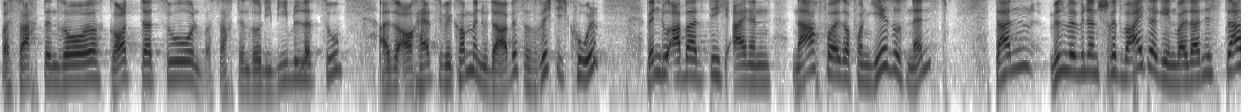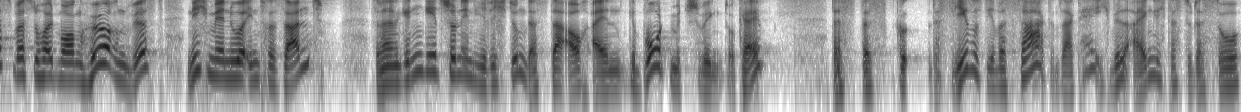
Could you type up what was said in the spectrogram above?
was sagt denn so Gott dazu und was sagt denn so die Bibel dazu. Also auch herzlich willkommen, wenn du da bist. Das ist richtig cool. Wenn du aber dich einen Nachfolger von Jesus nennst, dann müssen wir wieder einen Schritt weiter gehen, weil dann ist das, was du heute Morgen hören wirst, nicht mehr nur interessant, sondern dann geht es schon in die Richtung, dass da auch ein Gebot mitschwingt, okay? Dass, dass, dass Jesus dir was sagt und sagt, hey, ich will eigentlich, dass du das so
